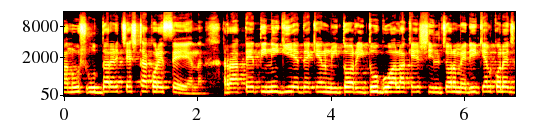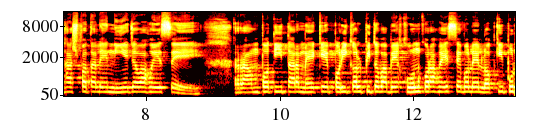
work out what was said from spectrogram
মানুষ উদ্ধারের চেষ্টা করেছেন। রাতে তিনি গিয়ে দেখেন মৃত ঋতু গোয়ালাকে শিলচর মেডিকেল কলেজ হাসপাতালে নিয়ে যাওয়া হয়েছে। রামপতি তার মেয়েকে পরিকল্পিতভাবে খুন করা হয়েছে বলে লক্ষ্মীপুর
